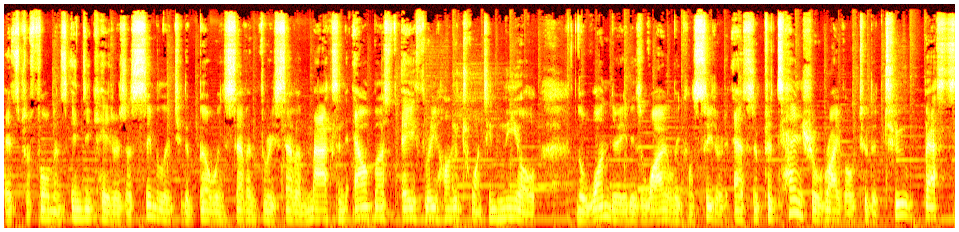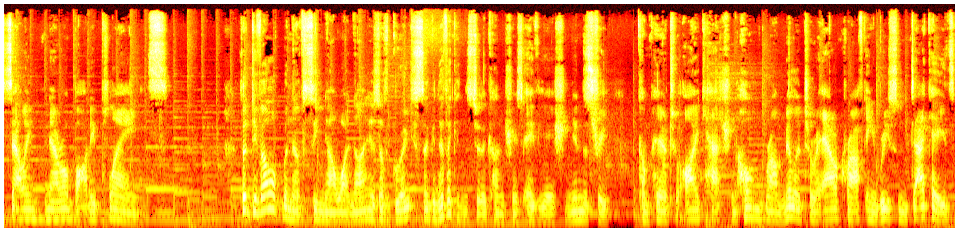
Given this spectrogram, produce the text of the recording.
Its performance indicators are similar to the Boeing 737 MAX and Airbus A320 Neo. No wonder it is widely considered as a potential rival to the two best selling narrow body planes. The development of C919 is of great significance to the country's aviation industry. Compared to eye catching homegrown military aircraft in recent decades,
